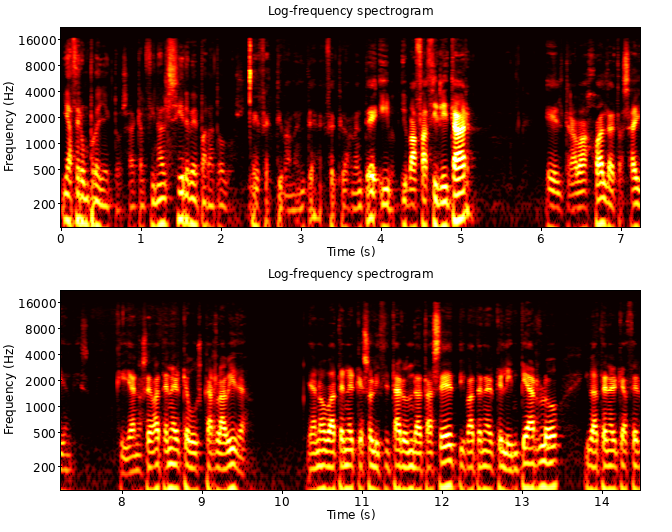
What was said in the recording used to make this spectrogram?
y hacer un proyecto. O sea, que al final sirve para todos. Efectivamente, efectivamente. Y, va a facilitar el trabajo al data scientist, que ya no se va a tener que buscar la vida. Ya no va a tener que solicitar un dataset y va a tener que limpiarlo y va a tener que hacer...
